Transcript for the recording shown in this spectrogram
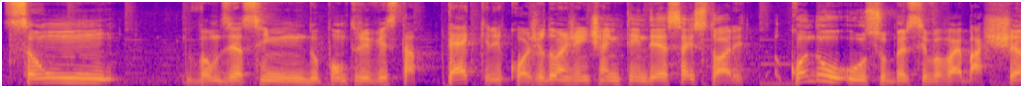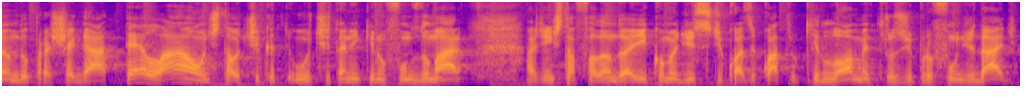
são vamos dizer assim, do ponto de vista técnico, ajudam a gente a entender essa história. Quando o submersível vai baixando para chegar até lá onde está o Titanic no fundo do mar, a gente está falando aí, como eu disse, de quase 4 quilômetros de profundidade,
